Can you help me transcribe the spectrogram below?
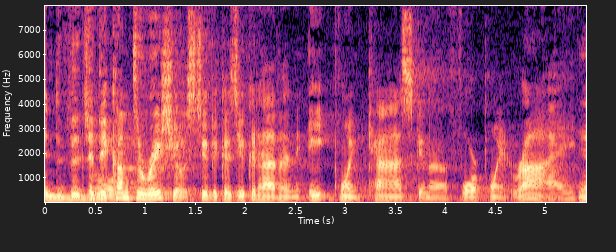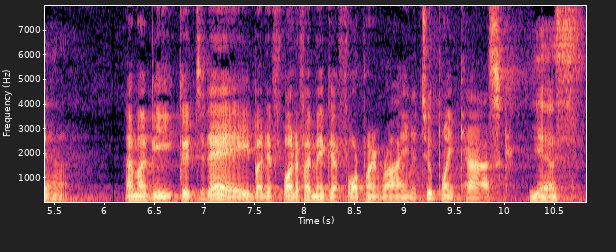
individual. They come to ratios too, because you could have an eight-point cask and a four-point rye. Yeah. That might be good today, but if what if I make a four-point rye and a two-point cask? Yes.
